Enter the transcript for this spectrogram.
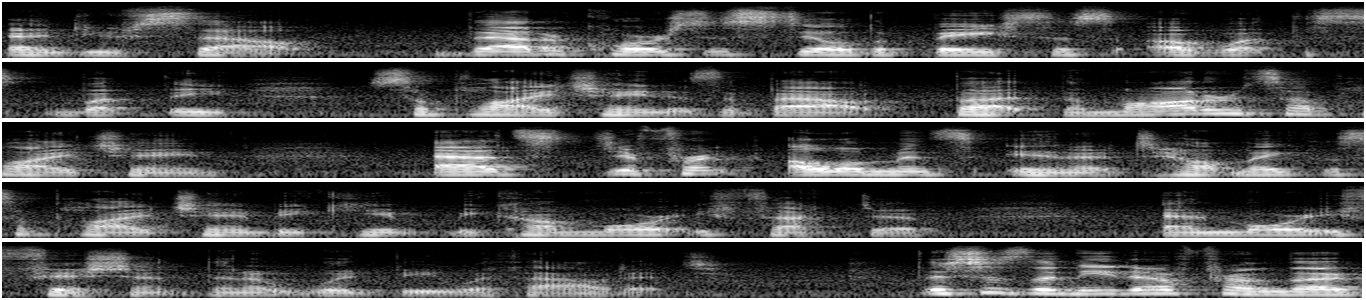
and you sell that of course is still the basis of what the, what the supply chain is about. But the modern supply chain adds different elements in it to help make the supply chain become, become more effective and more efficient than it would be without it. This is anita from the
